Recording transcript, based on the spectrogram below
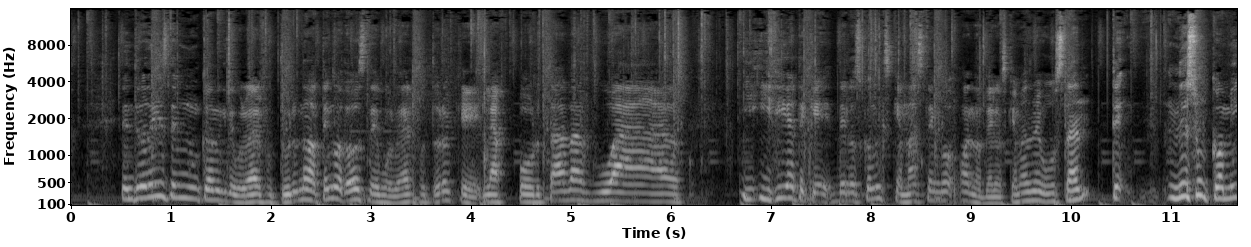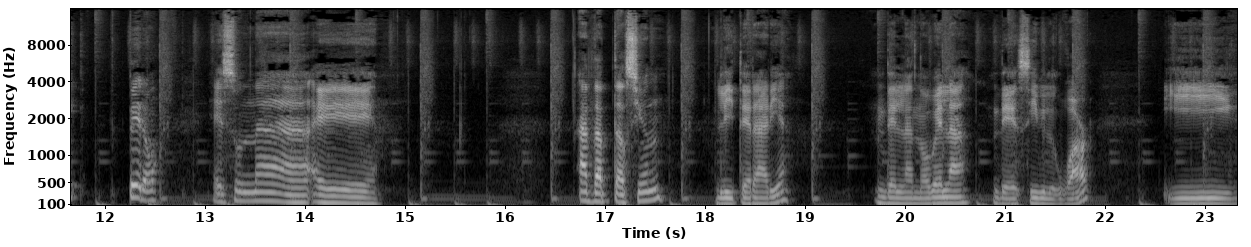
Dentro de ellos tengo un cómic de Volver al Futuro. No, tengo dos de Volver al Futuro que la portada, wow y, fíjate que de los cómics que más tengo, bueno, de los que más me gustan, no es un cómic, pero es una eh, adaptación literaria de la novela de Civil War. Y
